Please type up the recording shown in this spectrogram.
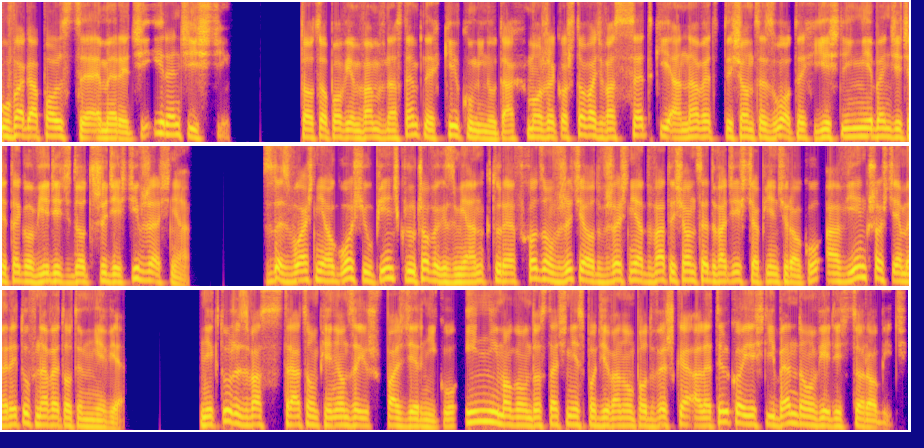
Uwaga polscy emeryci i renciści. To, co powiem wam w następnych kilku minutach, może kosztować was setki, a nawet tysiące złotych, jeśli nie będziecie tego wiedzieć do 30 września. ZDS właśnie ogłosił pięć kluczowych zmian, które wchodzą w życie od września 2025 roku, a większość emerytów nawet o tym nie wie. Niektórzy z Was stracą pieniądze już w październiku, inni mogą dostać niespodziewaną podwyżkę, ale tylko jeśli będą wiedzieć, co robić.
